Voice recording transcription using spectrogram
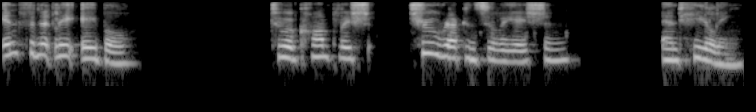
infinitely able to accomplish true reconciliation and healing,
